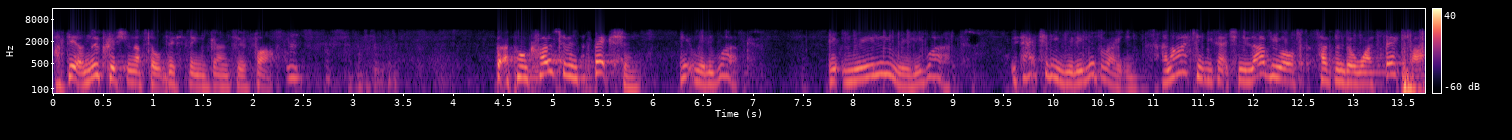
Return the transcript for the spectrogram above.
I did. A new Christian, I thought, this thing's going too far. But upon closer inspection, it really works. It really, really works. It's actually really liberating. And I think you can actually love your husband or wife better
